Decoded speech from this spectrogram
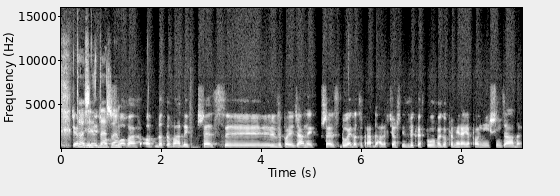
Chciałem to powiedzieć o słowach odnotowanych przez, wypowiedzianych przez byłego, co prawda, ale wciąż niezwykle wpływowego premiera Japonii Shinzo Abe.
